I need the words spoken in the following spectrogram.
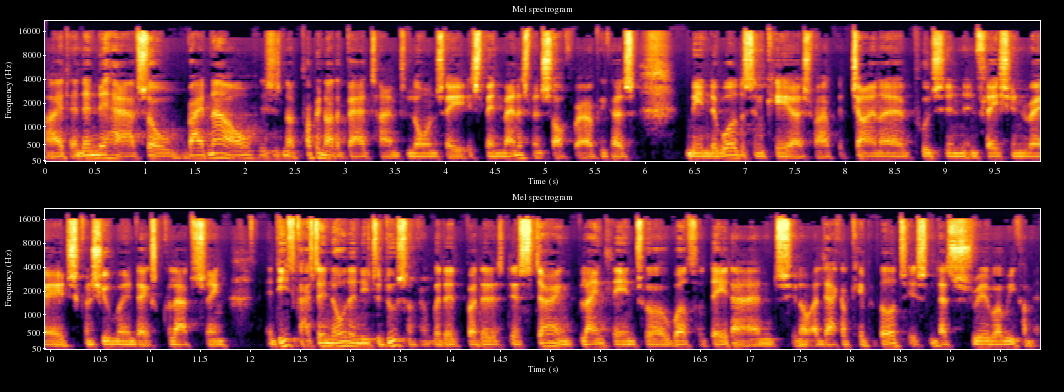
Right. And then they have, so right now, this is not probably not a bad time to launch a, spend management software because I mean, the world is in chaos, right? But China puts in inflation rates, consumer index collapsing. And these guys, they know they need to do something with it, but they're staring blankly into a wealth of data and, you know, a lack of capabilities. And that's really where we come in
